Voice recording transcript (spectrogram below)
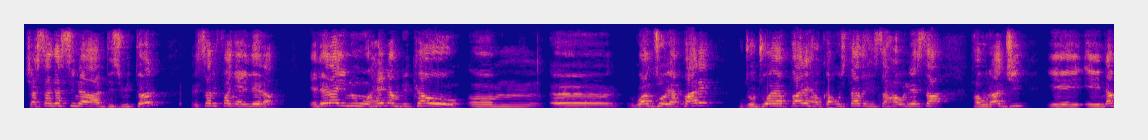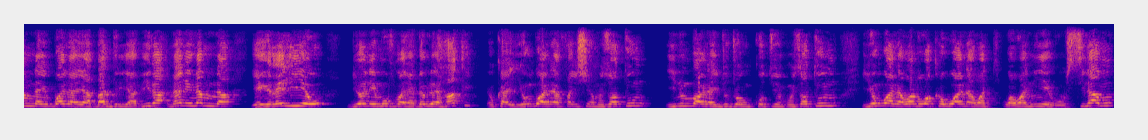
shasanga sina 18h risari fanya ilera. Ilera inu hena mrikao um, uh, ngwanzo ya pare ujojwa ya pare hauka ustadhi hesa haunesa hauraji ye, ye namna imbwana ya badri ya vira nani namna ya irelio ndione movement ya double haki. Yoka yombwana afanyisha mwezi wa tumu inumbwana idojo nkotu mwezi wa tumu yombwana wandu wakawana wa- wawanie uislamu.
